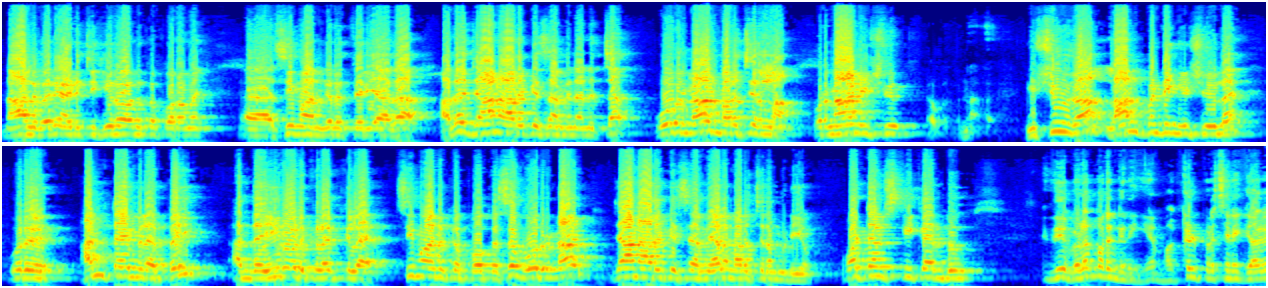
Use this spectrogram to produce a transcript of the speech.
நாலு பேரையும் அடிச்சு ஹீரோ இருக்க போறவன் அஹ், சீமான்ங்கிறது தெரியாதா? அதை ஜான ஆரோக்கியசாமி நினைச்சா ஒரு நாள் மறைச்சிடலாம். ஒரு நான் இஷ்யூ இஷ்யூ தான் லாங் பெண்டிங் இஷ்யூல ஒரு அன்டைம்ல போய் அந்த ஈரோடு கிழக்குல சீமானுக்கு போக்கஸ ஒரு நாள் ஜான ஆரோக்கியசாமியால மறைச்சிட முடியும். What else he can do இது விளம்பரங்கிறீங்க. மக்கள் பிரச்சனைக்காக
